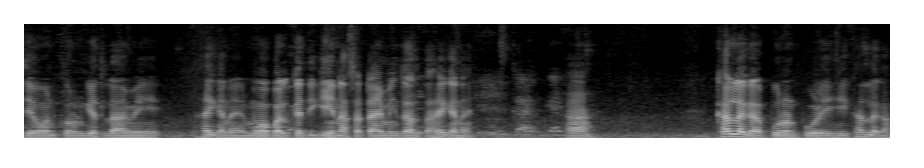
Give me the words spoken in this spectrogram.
जेवण करून घेतलं आम्ही. आहे का नाही? मोबाईल कधी घेईन असा टायमिंग झालता. आहे का नाही? हा? खाल्लं का पुरणपोळी ही? खाल्लं का?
